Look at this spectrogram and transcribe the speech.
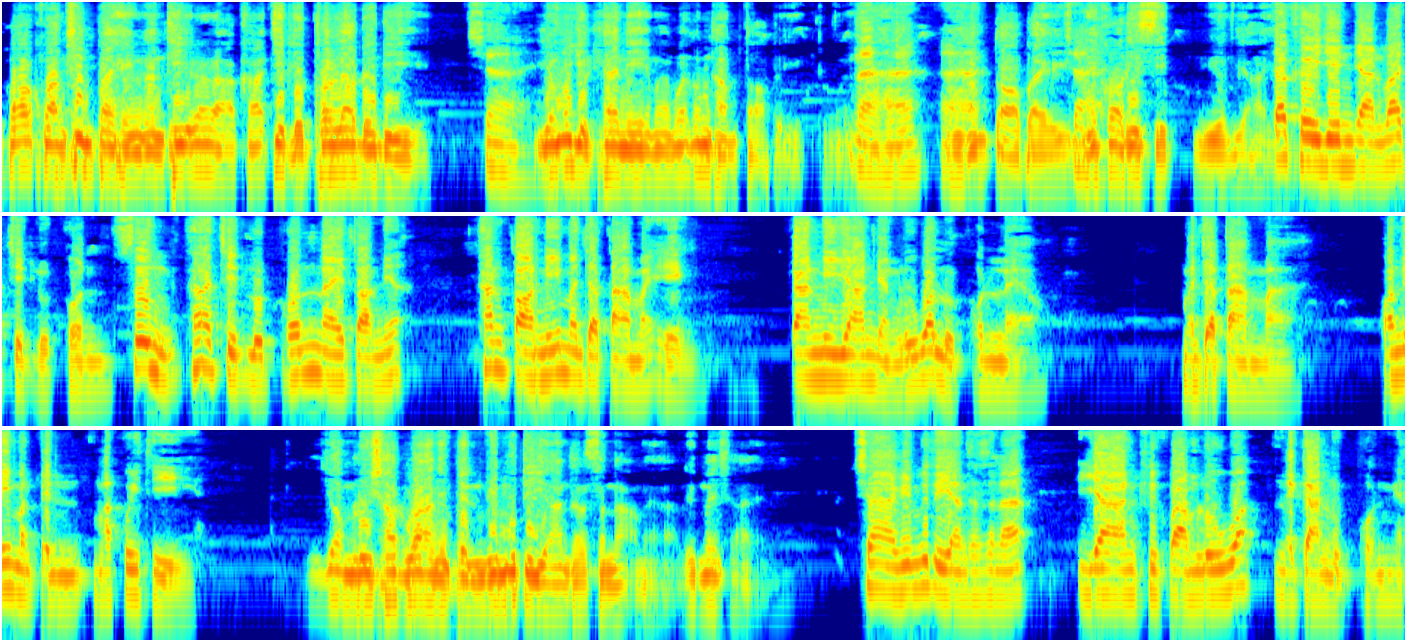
เพราะความสิ้นไปแห่งนันทิและราคะจิตหลุดพ้นแล้วโดยดี ใช่ ยังไม่หยุดแค่นี้มันก็ต้องทำต่อไปอีกถูกไหมนะฮะต้อ่าองทำต่อไปใช่ในข้อที่สิบยืนย้ายก็คือยืนยันว่าจิตหลุดพ้น ซึ่งถ้าจิตหลุดพ้นในตอนเนี้ยขั้นตอนนี้มันจะตามมาเอง การมียานอย่างรู้ว่าหลุดพ้นแล้ว มันจะตามมา เพราะนี่มันเป็นมรรควิธี ย่อมรู้ชัดว่านี่เป็นวิมุตติญาณทัศนะไหมฮะหรือไม่ใช่ ใช่วิมุตติยานทัศนะยานคือความรู้ว่าในการหลุดพ้นไง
